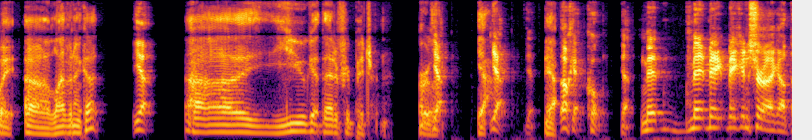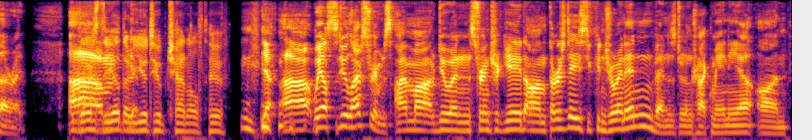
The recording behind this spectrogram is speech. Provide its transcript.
Wait, uh, live and cut? Yeah. Uh, you get that if you're a patron. Early. Yeah. Yeah. Yeah. Yeah. Yeah. Okay, cool. Yeah. Ma- ma- ma- making sure I got that right. There's Um, the other yeah. YouTube channel too. yeah. Uh, we also do live streams. I'm uh, doing Strange Brigade on Thursdays. You can join in. Venn is doing Trackmania on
